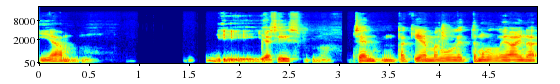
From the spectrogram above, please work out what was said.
Ja, ja siis sen takia mä luulen, että mulla oli aina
